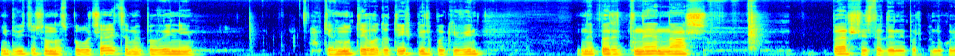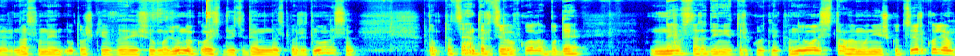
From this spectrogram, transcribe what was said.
І дивіться, що у нас виходить. Ми повинні тягнути його до тих пір, поки він не перетне наш перший серединний перпендикуляр. У нас вони ну, трошки вийшов малюнок. Ось дивіться, де вони нас перетнулися. Тобто центр цього кола буде не всередині трикутника. Ну і ось ставимо ніжку циркуля,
